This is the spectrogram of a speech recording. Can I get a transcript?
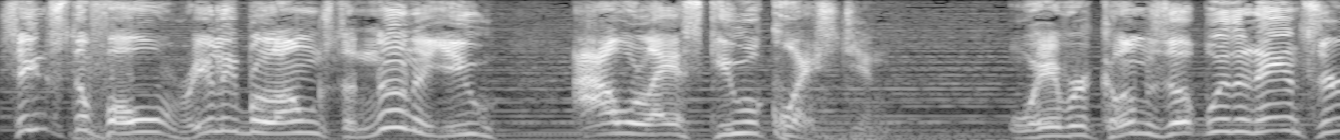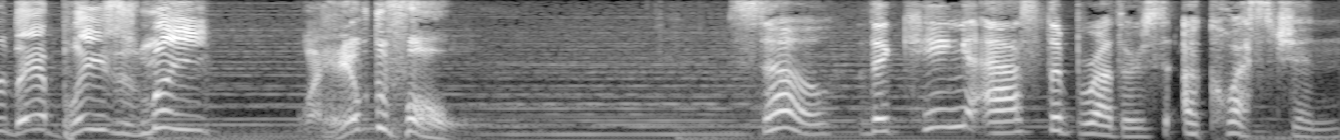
since the foal really belongs to none of you, I will ask you a question. Whoever comes up with an answer that pleases me will have the foal. So the king asked the brothers a question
